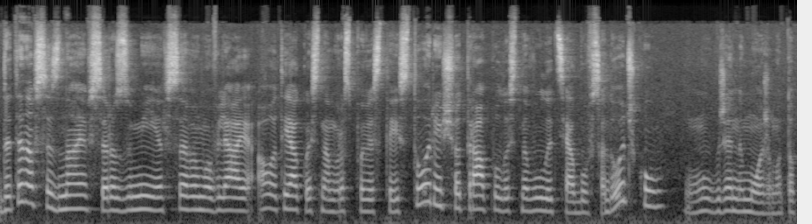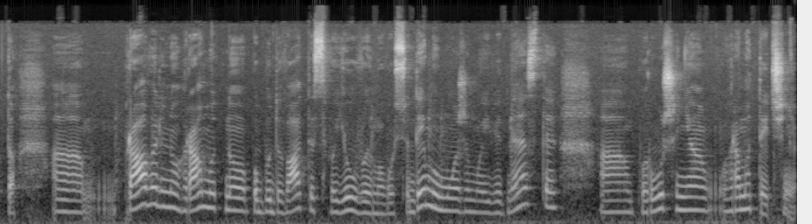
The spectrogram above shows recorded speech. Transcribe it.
Дитина все знає, все розуміє, все вимовляє, а от якось нам розповісти історію, що трапилось на вулиці або в садочку, ну вже не можемо. Тобто правильно, грамотно побудувати свою вимову. Сюди ми можемо і віднести порушення граматичні.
